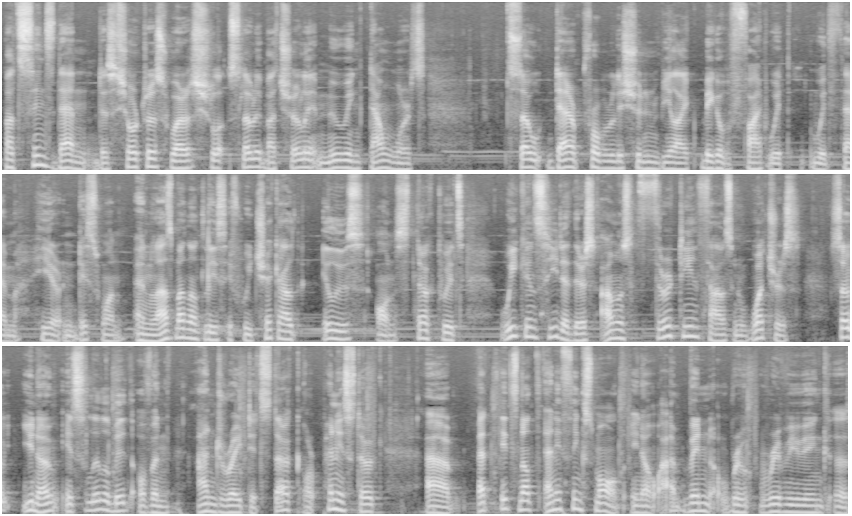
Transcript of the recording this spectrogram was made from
but since then the shorters were slowly but surely moving downwards. So there probably shouldn't be like big of a fight with, with them here in this one. And last but not least, if we check out ILUS on StockTwits, we can see that there's almost 13,000 watchers. So, you know, it's a little bit of an underrated stock or penny stock, uh, but it's not anything small. You know, I've been re reviewing uh,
